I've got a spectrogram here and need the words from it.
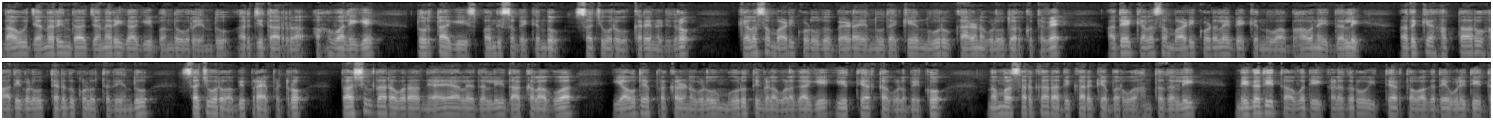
ನಾವು ಜನರಿಂದ ಜನರಿಗಾಗಿ ಬಂದವರು ಎಂದು ಅರ್ಜಿದಾರರ ಅಹವಾಲಿಗೆ ತುರ್ತಾಗಿ ಸ್ಪಂದಿಸಬೇಕೆಂದು ಸಚಿವರು ಕರೆ ನೀಡಿದರು. ಕೆಲಸ ಮಾಡಿಕೊಡುವುದು ಬೇಡ ಎನ್ನುವುದಕ್ಕೆ ನೂರು ಕಾರಣಗಳು ದೊರಕುತ್ತವೆ. ಅದೇ ಕೆಲಸ ಮಾಡಿಕೊಡಲೇಬೇಕೆನ್ನುವ ಭಾವನೆ ಇದ್ದಲ್ಲಿ ಅದಕ್ಕೆ ಹತ್ತಾರು ಹಾದಿಗಳು ತೆರೆದುಕೊಳ್ಳುತ್ತದೆ ಎಂದು ಸಚಿವರು ಅಭಿಪ್ರಾಯಪಟ್ಟರು. ತಹಶೀಲ್ದಾರ್ ಅವರ ನ್ಯಾಯಾಲಯದಲ್ಲಿ ದಾಖಲಾಗುವ ಯಾವುದೇ ಪ್ರಕರಣಗಳು ಮೂರು ತಿಂಗಳ ಒಳಗಾಗಿ ಇತ್ಯರ್ಥಗೊಳ್ಳಬೇಕು. ನಮ್ಮ ಸರ್ಕಾರ ಅಧಿಕಾರಕ್ಕೆ ಬರುವ ಹಂತದಲ್ಲಿ ನಿಗದಿತ ಅವಧಿ ಕಳೆದರೂ ಇತ್ಯರ್ಥವಾಗದೆ ಉಳಿದಿದ್ದ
